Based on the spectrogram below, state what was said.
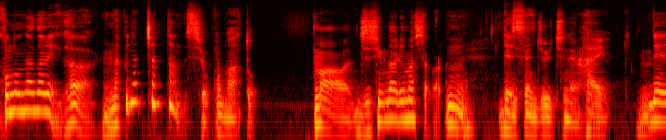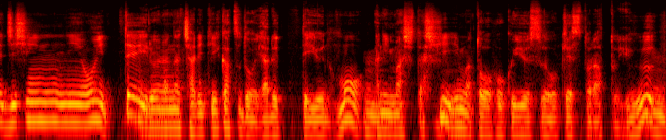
この流れがなくなっちゃったんですよ、この後。まあ地震がありましたからね、です。2011年。はい。で、地震においていろいろなチャリティー活動をやるっていうのもありましたし、今東北ユースオーケストラという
